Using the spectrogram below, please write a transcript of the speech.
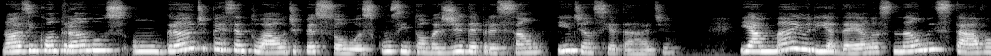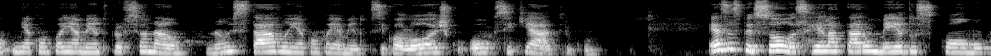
Nós encontramos um grande percentual de pessoas com sintomas de depressão e de ansiedade, e a maioria delas não estavam em acompanhamento profissional, não estavam em acompanhamento psicológico ou psiquiátrico. Essas pessoas relataram medos como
